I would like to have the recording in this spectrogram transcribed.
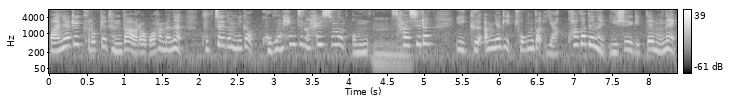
만약에 그렇게 된다라고 하면은 국채 금리가 고공 행진을 할 수는 없 음. 사실은 이 그 압력이 조금 더 약화가 되는 이슈이기 때문에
